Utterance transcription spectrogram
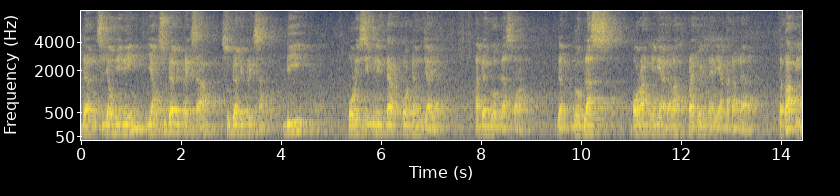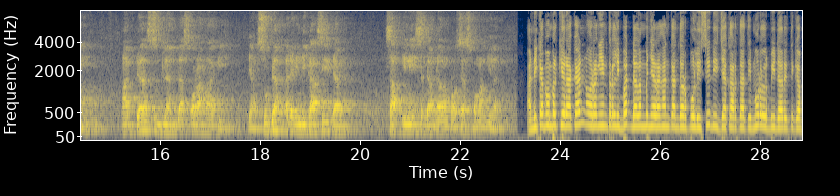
Dan sejauh ini yang sudah diperiksa, sudah diperiksa di Polisi Militer Kodam Jaya. Ada 12 orang. Dan 12 orang ini adalah prajurit TNI Angkatan Darat. Tetapi ada 19 orang lagi yang sudah ada indikasi dan saat ini sedang dalam proses pemanggilan. Andika memperkirakan orang yang terlibat dalam penyerangan kantor polisi di Jakarta Timur lebih dari 31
